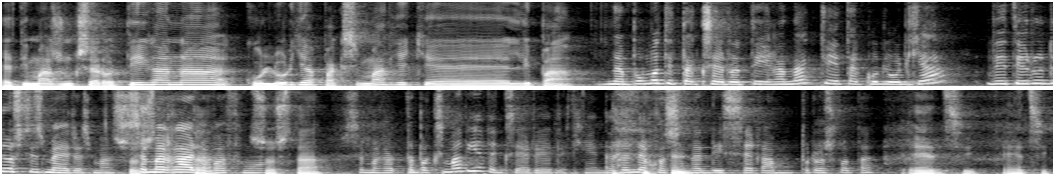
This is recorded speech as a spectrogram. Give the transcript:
Ετοιμάζουν ξεροτήγανα, κουλούρια, παξιμάδια και λοιπά. Να πούμε ότι τα ξεροτήγανα και τα κουλουριά διατηρούνται ως τις μέρες μας, Σωστά, σε μεγάλο βαθμό. Σωστά. Σε μεγα... Τα παξιμάδια δεν ξέρω η αλήθεια είναι. δεν έχω συναντήσει σε γάμο πρόσφατα. Έτσι, έτσι.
